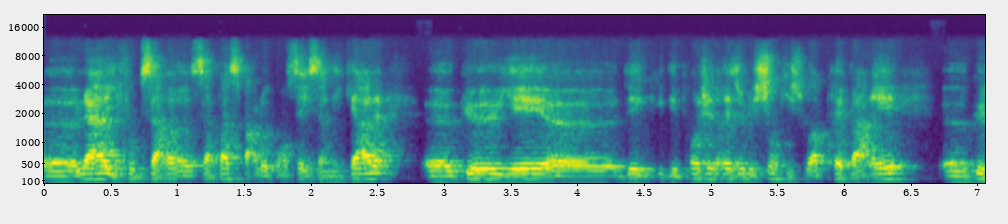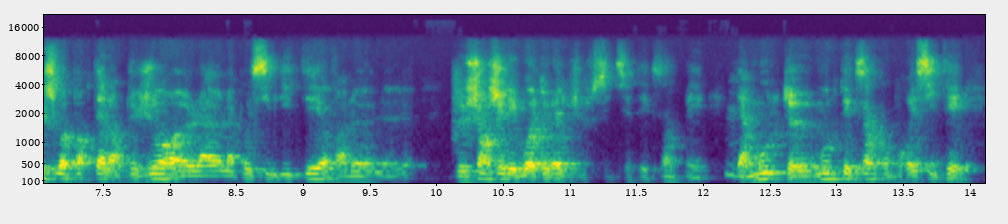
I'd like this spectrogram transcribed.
là, il faut que ça, ça, passe par le conseil syndical euh, qu'il y ait euh, des, des, projets de résolution qui soient préparés, euh, que soit porté à l'ordre du jour la, possibilité enfin, de changer les boîtes aux lettres. Je cite cet exemple, mais il y a moult, moult exemples qu'on pourrait citer.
